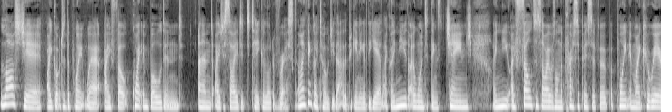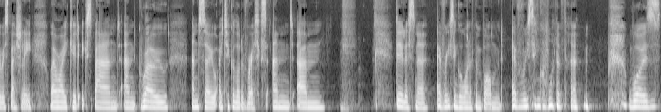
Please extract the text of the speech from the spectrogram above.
last year I got to the point where I felt quite emboldened and I decided to take a lot of risks. And I think I told you that at the beginning of the year. Like I knew that I wanted things to change. I knew I felt as though I was on the precipice of a, a point in my career, especially where I could expand and grow. And so I took a lot of risks. And um, dear listener, every single one of them bombed. Every single one of them was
